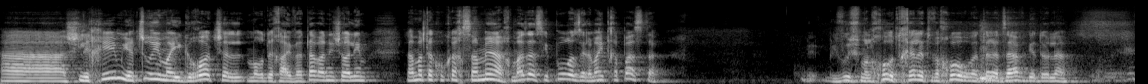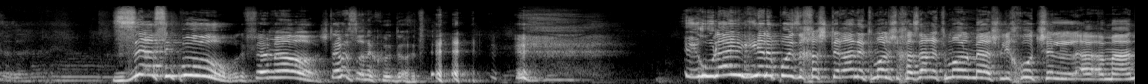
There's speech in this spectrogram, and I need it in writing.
השליחים יצאו עם האגרות של מרדכי, ואתה ואני שואלים, למה אתה כל כך שמח? מה זה הסיפור הזה? למה התחפשת? בלבוש מלכות, תכלת וחור ועטרת זהב גדולה. זה הסיפור! יפה מאוד, 12 נקודות. אולי הגיע לפה איזה חשטרן אתמול, שחזר אתמול מהשליחות של המן,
